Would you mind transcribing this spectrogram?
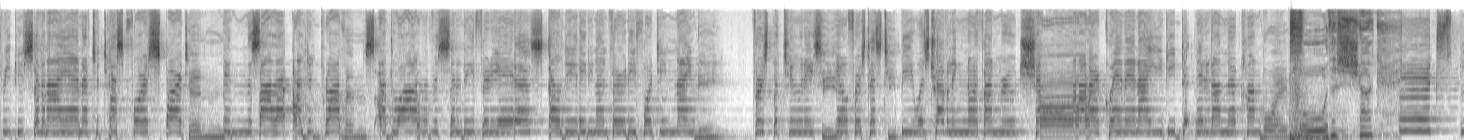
Seco 1327INF to Task Force Spartan in the Sala Arctic Province, Adwa vicinity 38S, LD 8930 1490. First platoon ACO, first STB was traveling north on route Shark when an IED detonated on their convoy. Oh, the shark. Explosive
